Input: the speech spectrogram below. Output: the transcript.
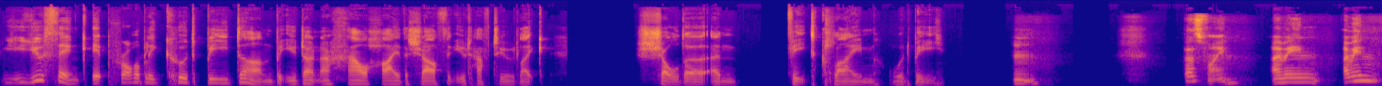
you think it probably could be done, but you don't know how high the shaft that you'd have to like shoulder and feet climb would be. That's fine. I mean, I mean,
